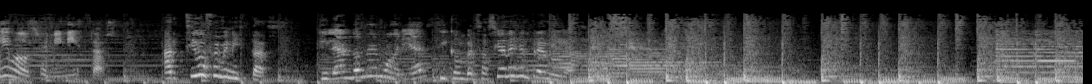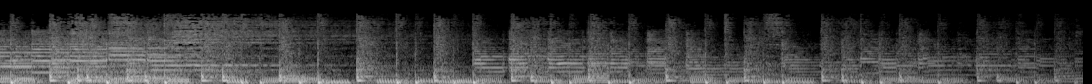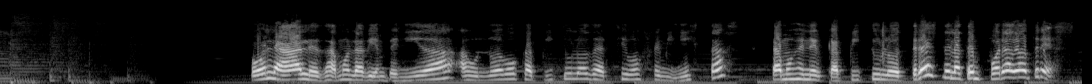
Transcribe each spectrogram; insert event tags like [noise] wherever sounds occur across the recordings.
Archivos feministas. Archivos feministas. Hilando memorias y conversaciones entre amigas. Hola, les damos la bienvenida a un nuevo capítulo de Archivos Feministas. Estamos en el capítulo 3 de la temporada 3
